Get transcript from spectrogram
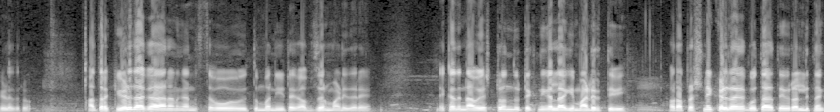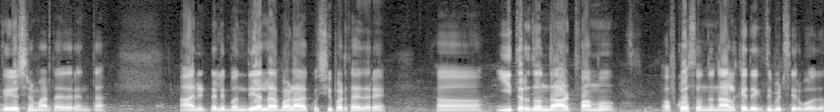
ಕೇಳಿದ್ರು. ಆ ಥರ ಕೇಳಿದಾಗ ನನಗೆ ಅನಿಸ್ತವೆ ಓ, ತುಂಬ ನೀಟಾಗಿ ಅಬ್ಸರ್ವ್ ಮಾಡಿದ್ದಾರೆ. ಯಾಕಂದರೆ ನಾವು ಎಷ್ಟೊಂದು ಟೆಕ್ನಿಕಲ್ ಆಗಿ ಮಾಡಿರ್ತೀವಿ. ಅವರ ಪ್ರಶ್ನೆ ಕೇಳಿದಾಗ ಗೊತ್ತಾಗುತ್ತೆ ಇವರು ಅಲ್ಲಿ ತನಕ ಯೋಚನೆ ಮಾಡ್ತಾ ಇದ್ದಾರೆ ಅಂತ. ಆ ನಿಟ್ಟಿನಲ್ಲಿ ಬಂದು ಎಲ್ಲ ಭಾಳ ಖುಷಿ ಪಡ್ತಾ ಇದ್ದಾರೆ ಆ, ಈ ಥರದೊಂದು ಆರ್ಟ್ ಫಾರ್ಮು ಅಫ್ಕೋರ್ಸ್ ಒಂದು ನಾಲ್ಕೈದು ಎಕ್ಸಿಬಿಟ್ಸ್ ಇರ್ಬೋದು.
